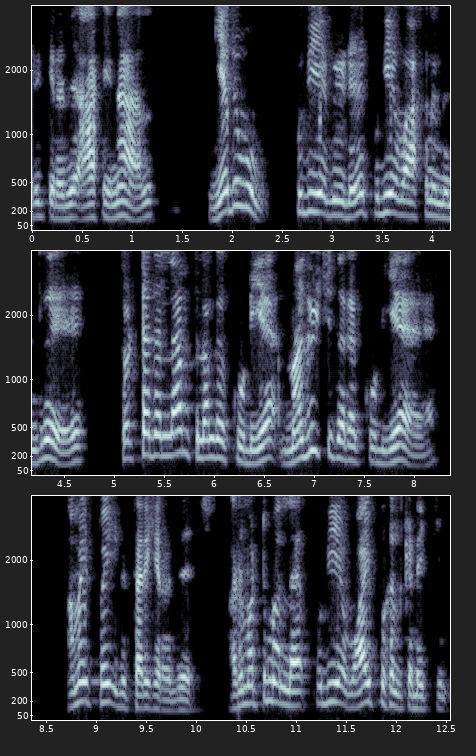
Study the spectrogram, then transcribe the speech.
இருக்கிறது. ஆகையினால் எதுவும் புதிய வீடு புதிய வாகனம் என்று தொட்டதெல்லாம் துலங்கக்கூடிய மகிழ்ச்சி தரக்கூடிய அமைப்பை இது தருகிறது. அது மட்டுமல்ல புதிய வாய்ப்புகள் கிடைக்கும்.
